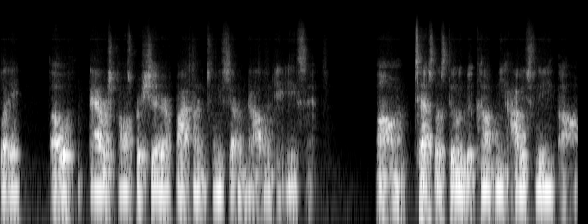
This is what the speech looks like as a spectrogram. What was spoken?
play, uh, with average cost per share of five hundred twenty-seven dollars and eighty-eight cents. Um, Tesla's still a good company, obviously. Um,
